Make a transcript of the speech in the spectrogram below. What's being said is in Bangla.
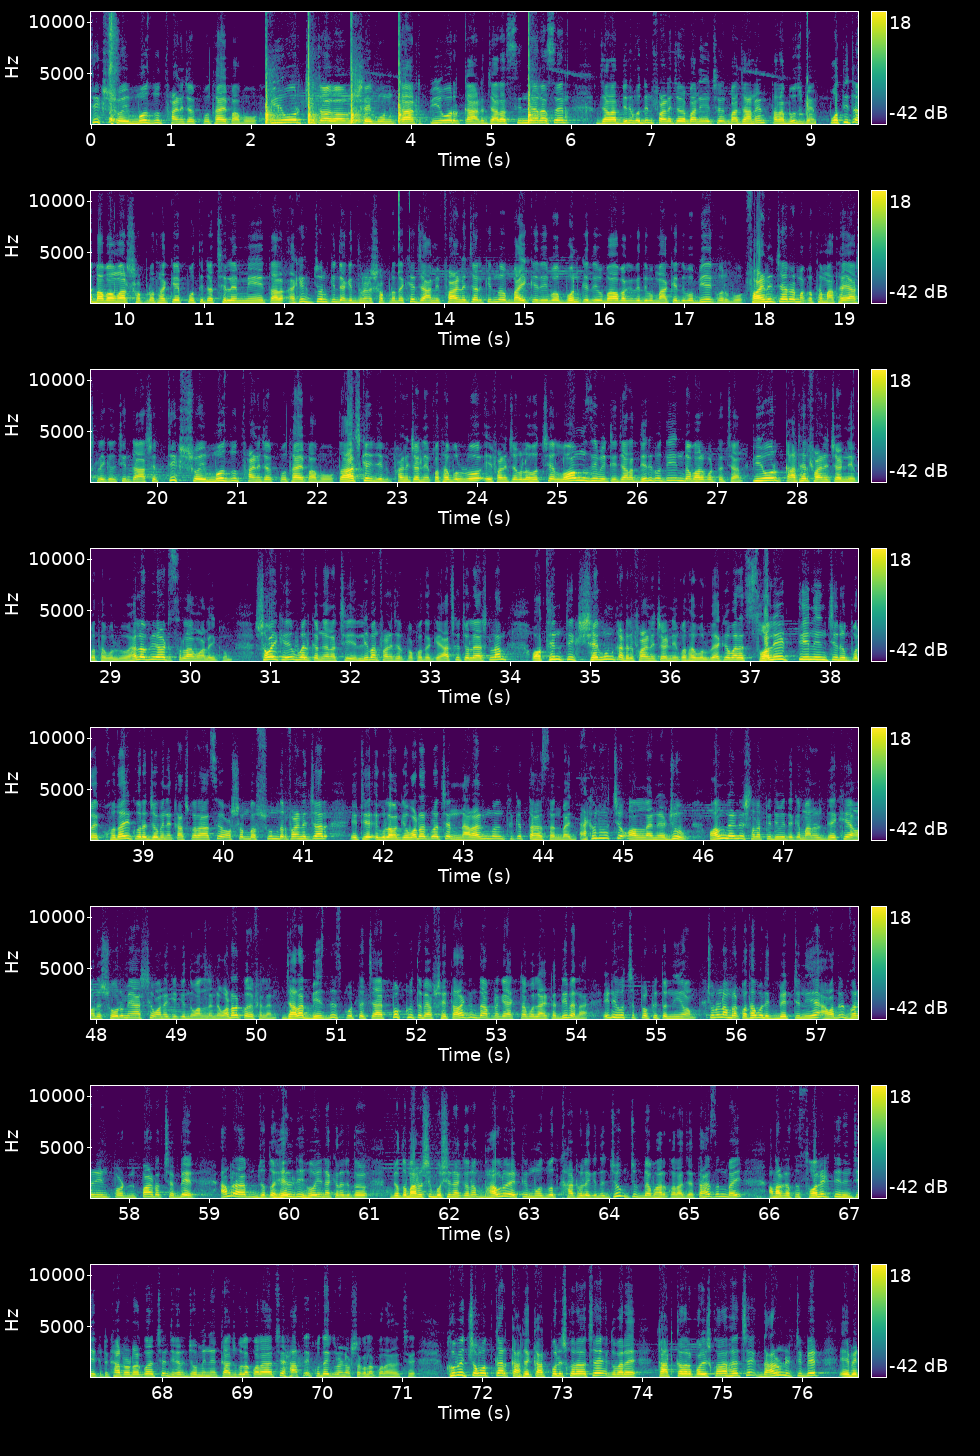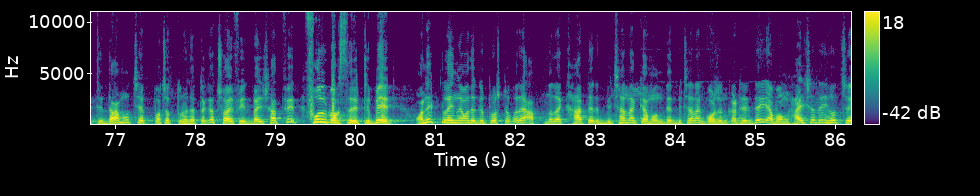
টেকসই মজবুত ফার্নিচার কোথায় পাবো? পিওর চিটাগং সেগুন কাঠ পিওর কাঠ। যারা সিনিয়র আছেন, যারা দীর্ঘদিন ফার্নিচার বানিয়েছেন বা জানেন, তারা বুঝবেন। প্রতিটা বাবা মার স্বপ্ন থাকে, প্রতিটা ছেলে মেয়ে তার এক একজন কিন্তু এক এক ধরনের স্বপ্ন দেখে যে আমি ফার্নিচার কিনবো, বাইকে দিব, বোনকে দিব বাবা বাবাকে দিব, মাকে দিব, বিয়ে করব। ফার্নিচারের কথা মাথায় আসলে কিন্তু চিন্তা আসে টেকসই মজবুত ফার্নিচার কোথায় পাবো? তো আজকে যে ফার্নিচার নিয়ে কথা বলব, এই ফার্নিচারগুলো হচ্ছে লংজিভিটি যারা দীর্ঘদিন ব্যবহার করতে চান পিওর কাঠের ফার্নিচার নিয়ে কথা বলব। হ্যালো ভিউয়ার্স সালাম আলাইকুম। সবাইকে ওয়েলকাম জানাচ্ছি লিবান ফার্নিচার পক্ষ থেকে। আজকে চলে আসলাম অথেন্টিক সেগুন কাঠের ফার্নিচার নিয়ে কথা বলব। একেবারে সলিড তিন ইঞ্চির উপরে খোদাই করে জমিনে কাজ করা আছে, অসম্ভব সুন্দর ফার্নিচার এটি, এগুলো আমাকে অর্ডার করেছেন নারায়ণগঞ্জ থেকে তাহসান ভাই। এখন হচ্ছে অনলাইনের যুগ। অনলাইনে সারা পৃথিবী থেকে মানুষ দেখে আমাদের শোরুমে আসে, অনেকে কিন্তু অনলাইনে অর্ডার করে ফেলেন। যারা বিজনেস করতে চায়, প্রকৃত ব্যবসায়ী, তারা কিন্তু আপনাকে একটা বলে একটা দিবে না। এটি হচ্ছে প্রকৃত নিয়ম। চলুন আমরা কথা বলি বেডটি নিয়ে। আমাদের ঘরের ইম্পর্টেন্ট পার্ট হচ্ছে বেড আমরা যত হেলদি হই না কেন, যত যত মানুষই বসি না কেন, ভালো একটি মজবুত খাট হলে কিন্তু যুগ যুগ ব্যবহার করা যায়। তাহসান ভাই আমার কাছে সলিড তিন ইঞ্চি একটা খাট অর্ডার করেছেন, যেখানে জমিনের কাজগুলো করা আছে হাতে খোদাই করে নকশাগুলো করা হয়েছে। খুবই চমৎকার কাঠে কাঠ পলিশ করা হয়েছে, একেবারে কাঠ কালার পলিশ করা হয়েছে। দারুণ একটি বেড, এই বেডটির দাম হচ্ছে পঁচাত্তর হাজার টাকা, ছয় ফিট বাই সাত ফিট, ফুল বক্সের একটি বেড। অনেক লাইনে আমাদেরকে প্রশ্ন করে, আপনারা খাটের বিছানা কেমন দেন? বিছানা গজন কাঠের দেয় এবং হাইসা দেই হচ্ছে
